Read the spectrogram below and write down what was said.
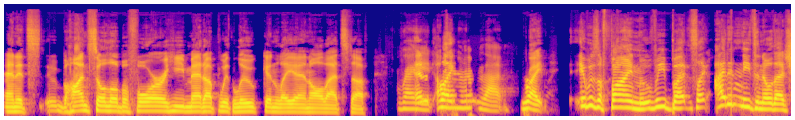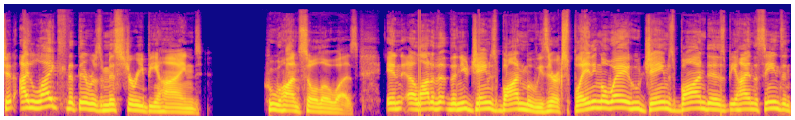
and it's Han Solo before he met up with Luke and Leia and all that stuff. Right. it's oh, like- I remember that. Right. It was a fine movie, but it's like I didn't need to know that shit. I liked that there was mystery behind who Han Solo was. In a lot of the, the new James Bond movies, they're explaining away who James Bond is behind the scenes and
